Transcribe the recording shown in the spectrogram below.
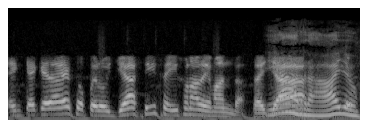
en qué queda eso, pero ya sí se hizo una demanda. O sea, Ya, rayo.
